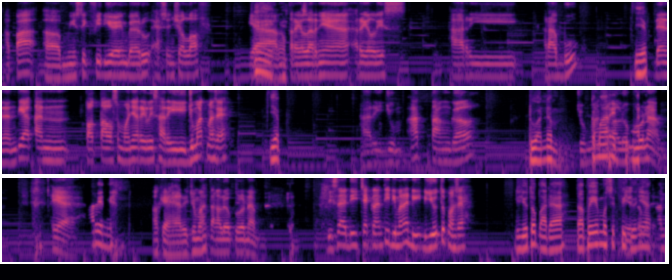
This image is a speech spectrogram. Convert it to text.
apa eh, music video yang baru Essential Love yang Eh, trailernya rilis hari Rabu. Yep. Dan nanti akan total semuanya rilis hari Jumat, Mas ya? Yep. Hari Jumat tanggal 26 Jumat Kemarin, tanggal 26. Iya. kemarin kan Oke, hari Jumat tanggal 26. Bisa dicek nanti di mana di, di YouTube Mas ya? di YouTube ada tapi musik YouTube videonya ada. akan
